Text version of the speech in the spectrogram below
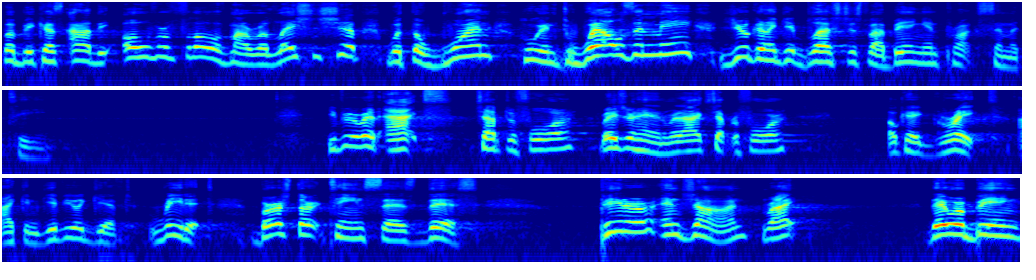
but because out of the overflow of my relationship with the one who indwells in me, you're going to get blessed just by being in proximity. Have you ever read Acts chapter 4? Raise your hand. Read Acts chapter 4. Okay, great. I can give you a gift. Read it. Verse 13 says this Peter and John, right? They were being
